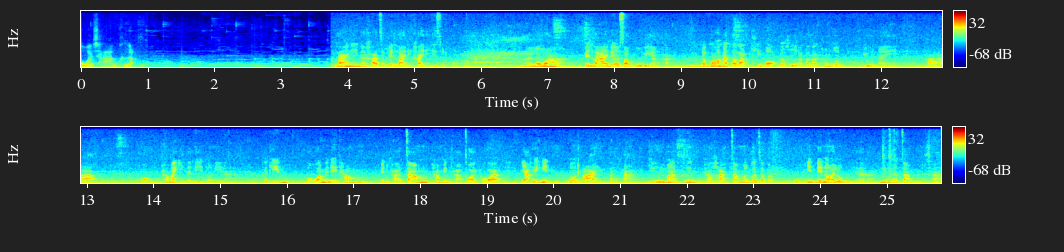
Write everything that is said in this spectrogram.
ตัวช้างเผือกลายนี้นะคะจะเป็นลายที่ขายดีที่สุดของเราเพราะว่าเป็นลายไดโนเสาร์ภูเวียงค่ะ แล้วก็อัตลักษณ์ที่บอกก็คืออัตลักษณ์ทั้งหมดอยู่ใน ผ้าของผ้าไหมอิตาลีตัวนี้นะคะก็ที่บอกว่าไม่ได้ทำเป็นขาจ้ำทำเป็นขาปล่อย เพราะว่าอยากให้เห็นลวดลายต่างๆ เยอะมากขึ้น ถ้าขาจ้ำมันก็จะแบบเห็นได้น้อยลงอย่างนี้ยนะคะอืมถ้าจำใช่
